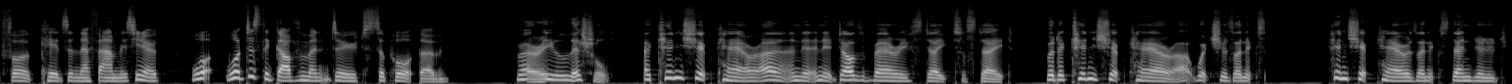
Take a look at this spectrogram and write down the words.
for kids and their families. You know, what what does the government do to support them? Very little. A kinship carer, and, and it does vary state to state, but a kinship carer, which is an ex- kinship care is an extended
